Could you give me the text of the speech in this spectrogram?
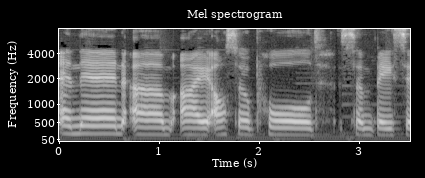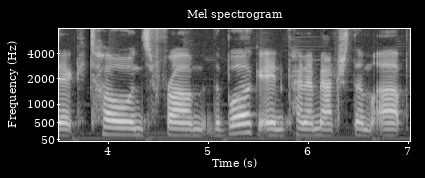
And then um, I also pulled some basic tones from the book and kind of matched them up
